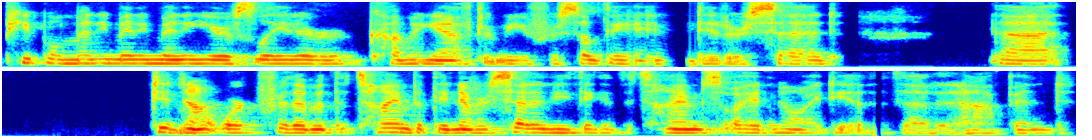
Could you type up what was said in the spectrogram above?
people many, many, many years later coming after me for something I did or said that did not work for them at the time, but they never said anything at the time. So I had no idea that that had happened.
